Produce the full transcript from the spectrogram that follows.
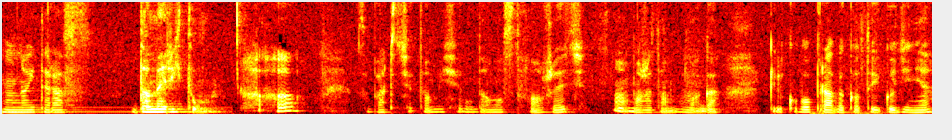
No i teraz do meritum. Haha. Zobaczcie, to mi się udało stworzyć. No, może tam wymaga kilku poprawek o tej godzinie.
